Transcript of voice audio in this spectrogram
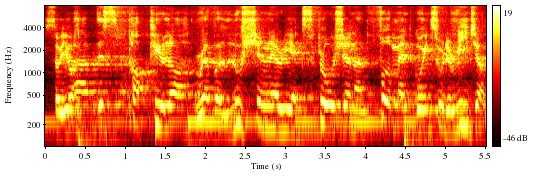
So you have this popular revolutionary explosion and ferment going through the region.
